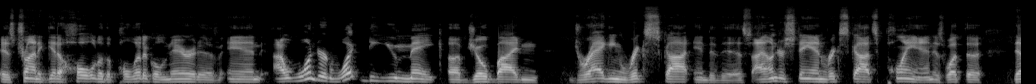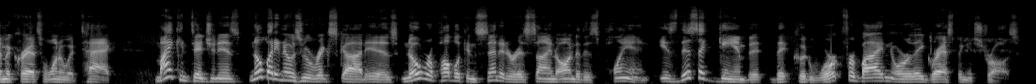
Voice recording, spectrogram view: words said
as trying to get a hold of the political narrative. And I wondered, what do you make of Joe Biden dragging Rick Scott into this? I understand Rick Scott's plan is what the Democrats want to attack. My contention is nobody knows who Rick Scott is. No Republican senator has signed on to this plan. Is this a gambit that could work for Biden, or are they grasping at straws?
